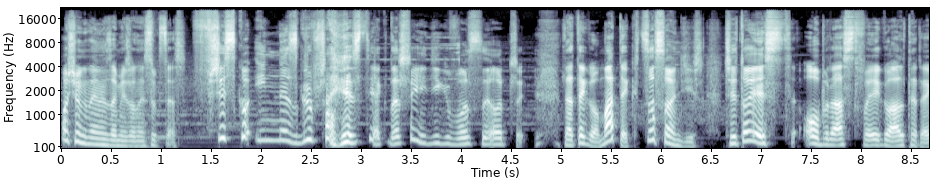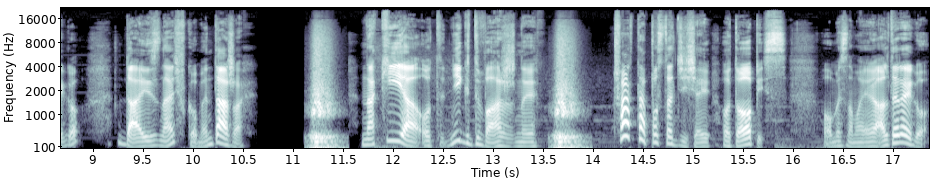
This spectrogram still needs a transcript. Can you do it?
osiągnąłem zamierzony sukces. Wszystko inne z grubsza jest jak naszyjnik, włosy, oczy. Dlatego, Matek, co sądzisz? Czy to jest obraz twojego alterego? Daj znać w komentarzach. Nakija od Nikt Ważny. Czwarta postać dzisiaj, oto opis. Pomysł na mojego alterego.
